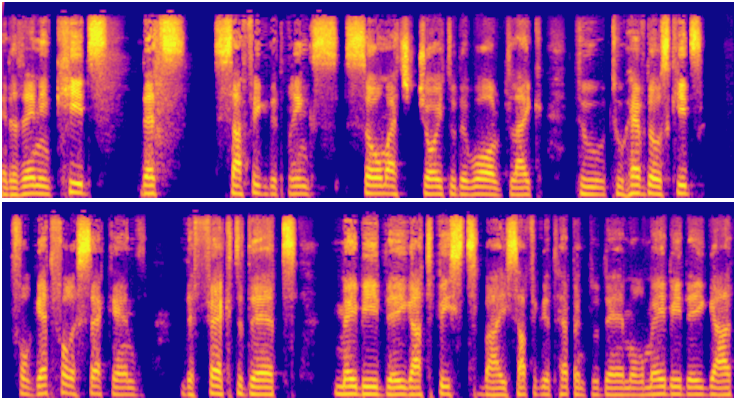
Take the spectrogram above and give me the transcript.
entertaining kids, that's something that brings so much joy to the world. Like to to have those kids forget for a second the fact that maybe they got pissed by something that happened to them or maybe they got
